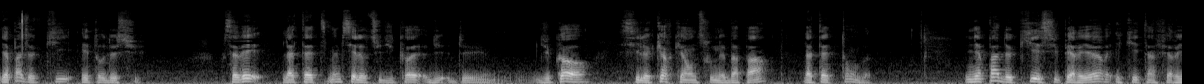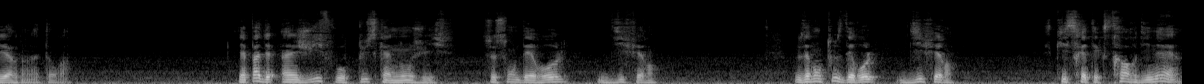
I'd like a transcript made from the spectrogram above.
Il n'y a pas de qui est au-dessus. Vous savez, la tête, même si elle est au-dessus du, corps, si le cœur qui est en dessous ne bat pas, la tête tombe. Il n'y a pas de qui est supérieur et qui est inférieur dans la Torah. Il n'y a pas de un juif ou plus qu'un non-juif. Ce sont des rôles différents. Nous avons tous des rôles différents. Ce qui serait extraordinaire,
